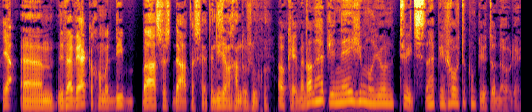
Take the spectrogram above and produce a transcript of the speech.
Ja. Ehm, dus wij werken gewoon met die basisdataset en die zijn we gaan doorzoeken. Oké, maar dan heb je 9 miljoen tweets. Dan heb je een grote computer nodig.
